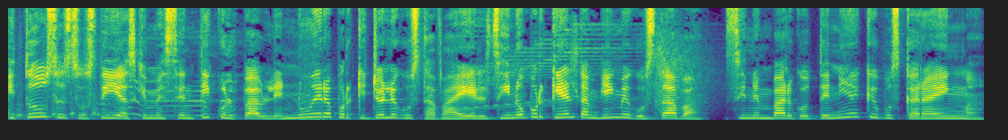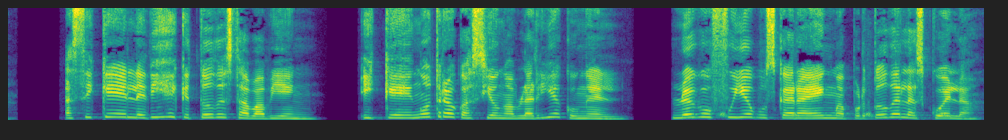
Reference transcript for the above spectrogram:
Y todos esos días que me sentí culpable no era porque yo le gustaba a él, sino porque él también me gustaba. Sin embargo, tenía que buscar a Emma. Así que le dije que todo estaba bien, y que en otra ocasión hablaría con él. Luego fui a buscar a Emma por toda la escuela.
